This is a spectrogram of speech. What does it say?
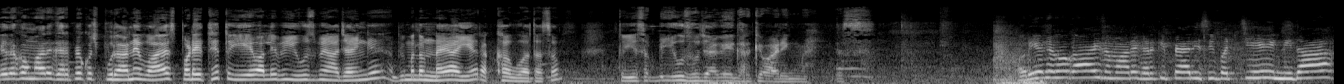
ये देखो, हमारे घर पे कुछ पुराने वायर्स पड़े थे तो ये वाले भी यूज़ में आ जाएँगे। अभी मतलब नया ही है, रखा हुआ था सब। तो ये सब भी यूज़ हो जाएगा ये घर के वायरिंग में। यस और ये देखो गाइस हमारे घर की प्यारी सी बच्ची है निदा।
